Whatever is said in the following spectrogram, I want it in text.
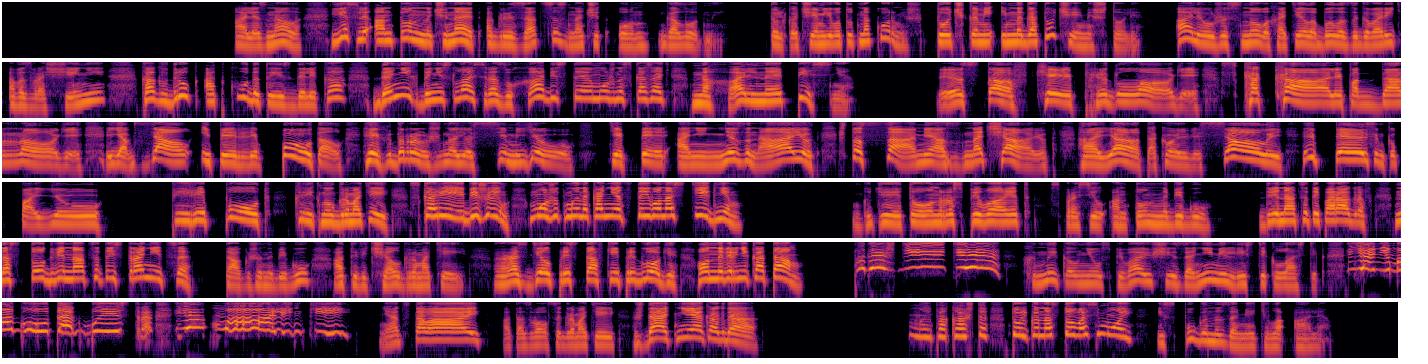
Аля знала, если Антон начинает огрызаться, значит, он голодный. Только чем его тут накормишь? Точками и многоточиями, что ли? Аля уже снова хотела было заговорить о возвращении, как вдруг откуда-то издалека до них донеслась разухабистая, можно сказать, нахальная песня. «Приставки и предлоги скакали под дороги, я взял и перепутал их дружную семью. Теперь они не знают, что сами означают, а я такой веселый и песенку пою». «Перепут!» — крикнул Громотей. «Скорее бежим! Может, мы наконец-то его настигнем!» «Где это он распевает?» — спросил Антон на бегу. «Двенадцатый параграф на сто двенадцатой странице!» Также на бегу отвечал Громотей. «Раздел приставки и предлоги! Он наверняка там!» «Подождите!» — хныкал не успевающий за ними листик-ластик. «Я не могу так быстро! Я маленький!» «Не отставай!» — отозвался Громотей. «Ждать некогда!» «Мы пока что только на сто восьмой!» — испуганно заметила Аля.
